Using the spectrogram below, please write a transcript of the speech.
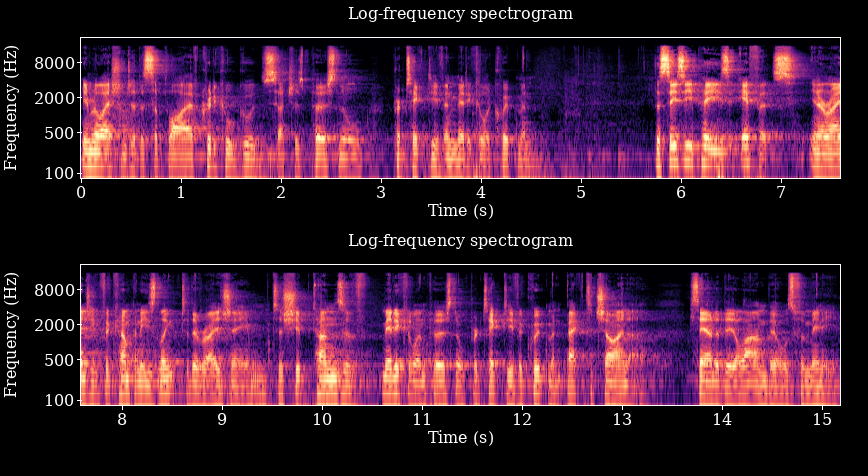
in relation to the supply of critical goods such as personal, protective and medical equipment. The CCP's efforts in arranging for companies linked to the regime to ship tons of medical and personal protective equipment back to China sounded the alarm bells for many.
